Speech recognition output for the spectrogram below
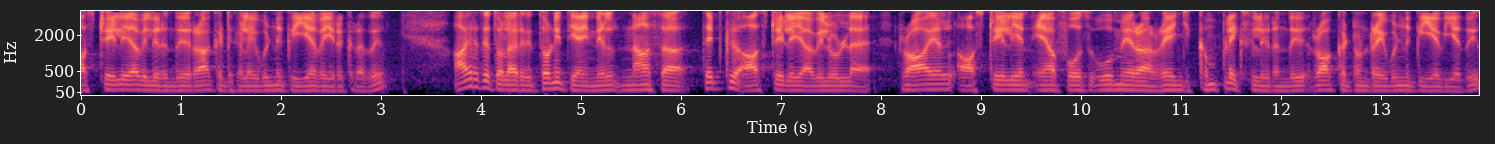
ஆஸ்திரேலியாவிலிருந்து ராக்கெட்டுகளை விண்ணுக்கு ஏவ இருக்கிறது. ஆயிரத்தி தொள்ளாயிரத்தி தொண்ணூற்றி ஐந்தில் நாசா தெற்கு ஆஸ்திரேலியாவில் உள்ள Royal Australian Air Force Woomera range கம்ப்ளெக்ஸில் இருந்து ராக்கெட் ஒன்றை விண்ணுக்கு ஏவியது.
